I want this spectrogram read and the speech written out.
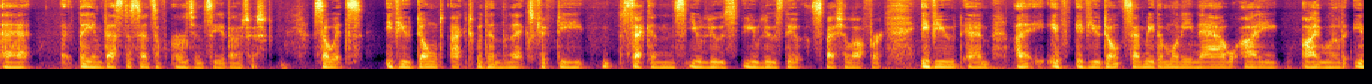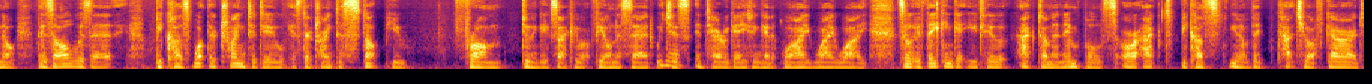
uh, they invest a sense of urgency about it. So it's if you don't act within the next 50 seconds you lose you lose the special offer if you um I, if if you don't send me the money now i i will you know there's always a because what they're trying to do is they're trying to stop you from doing exactly what Fiona said, which yeah. is interrogating it. Why, why, why? So if they can get you to act on an impulse or act because, you know, they catch you off guard,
